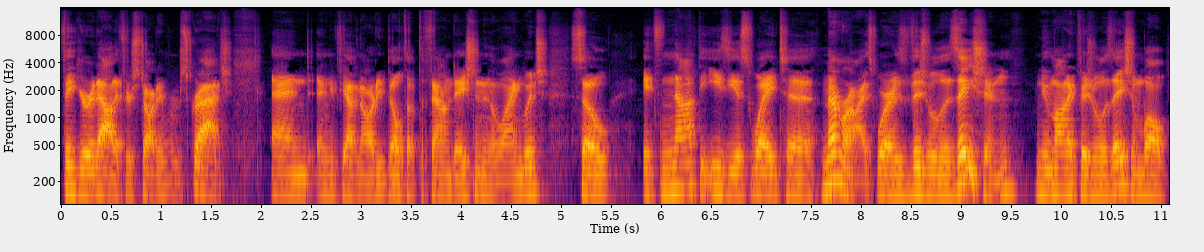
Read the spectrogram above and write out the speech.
figure it out if you're starting from scratch and and if you haven't already built up the foundation in the language. So it's not the easiest way to memorize. Whereas visualization, mnemonic visualization, well,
